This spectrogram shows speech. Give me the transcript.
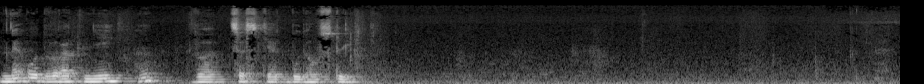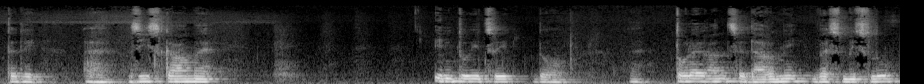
neodvratní hm, v cestě k budovství. Tedy eh, získáme intuici do eh, tolerance darmy ve smyslu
